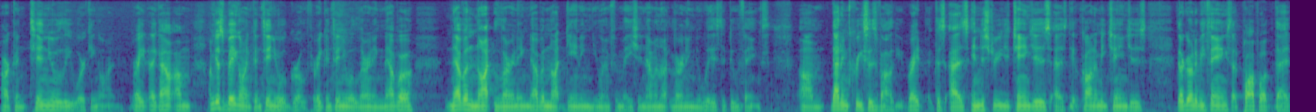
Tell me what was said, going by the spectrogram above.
are continually working on, right? Like I, I'm I'm just big on continual growth, right? Continual learning, never never not learning, never not gaining new information, never not learning new ways to do things. Um, that increases value, right? Because as industry changes, as the economy changes, there are going to be things that pop up that,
